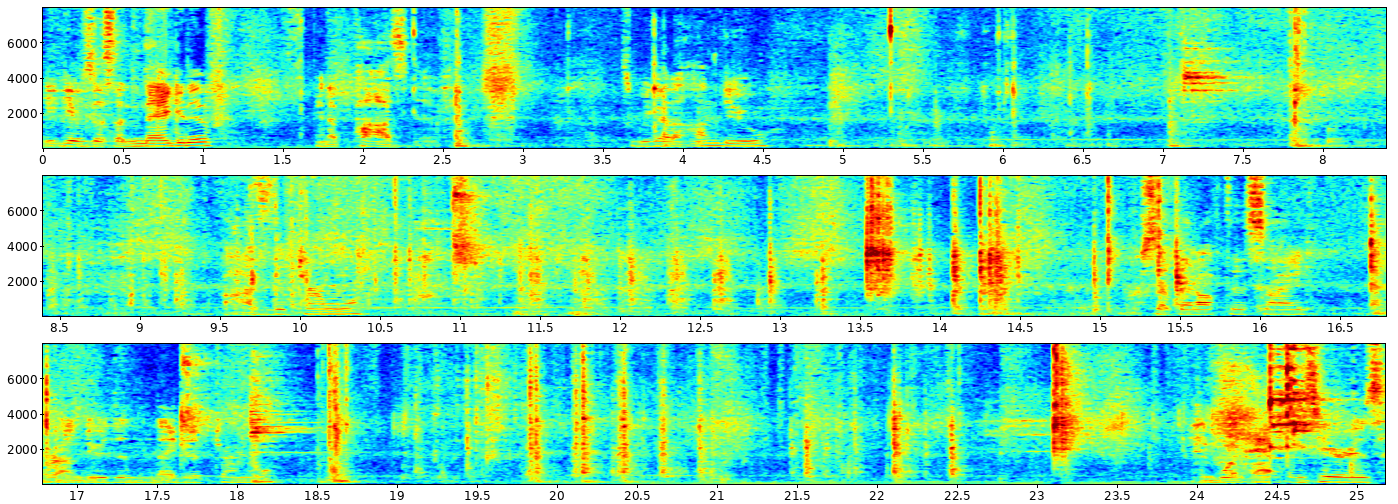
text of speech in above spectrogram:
it gives us a negative and a positive. So we gotta undo positive terminal. Set that off to the side or undo the negative terminal. And what happens here is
